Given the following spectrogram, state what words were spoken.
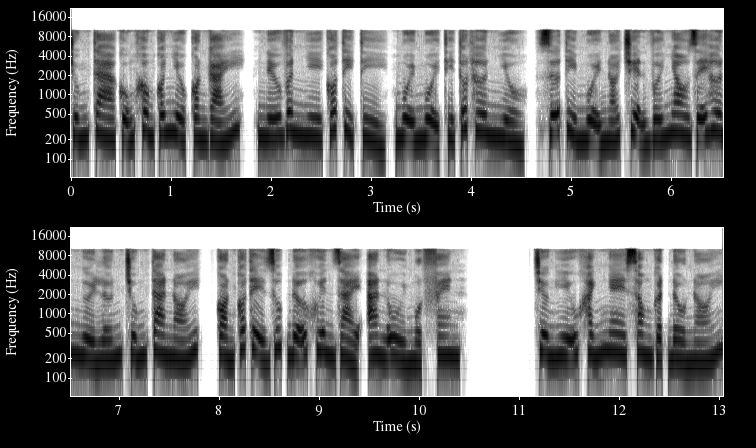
Chúng ta cũng không có nhiều con gái, nếu Vân Nhi có tỷ tỷ, muội muội thì tốt hơn nhiều, giữa tỷ muội nói chuyện với nhau dễ hơn người lớn chúng ta nói, còn có thể giúp đỡ khuyên giải an ủi một phen. Trường Hữu Khánh nghe xong gật đầu nói,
